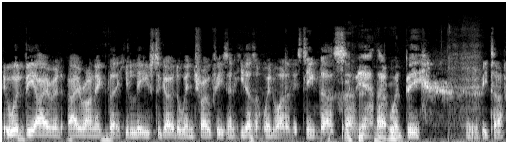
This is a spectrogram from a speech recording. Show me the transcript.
It would be ir- ironic that he leaves to go to win trophies and he doesn't win one and his team does. So, yeah, that would be. It would be tough.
